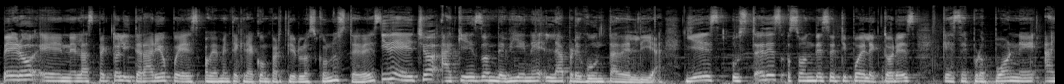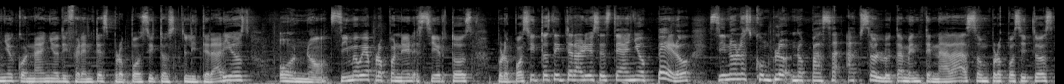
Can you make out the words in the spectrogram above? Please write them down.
pero en el aspecto literario, pues obviamente quería compartirlos con ustedes. Y de hecho, aquí es donde viene la pregunta del día, y es, ¿ustedes son de ese tipo de lectores que se propone año con año diferentes propósitos? Literarios o no. Sí me voy a proponer ciertos propósitos literarios este año, pero si no los cumplo no pasa absolutamente nada. Son propósitos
